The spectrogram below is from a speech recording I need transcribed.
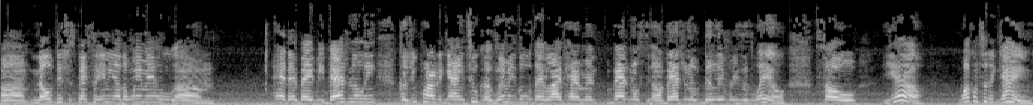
Um, no disrespect to any other women who um, had their baby vaginally because you part of the gang too because women lose their life having vaginal uh, vaginal deliveries as well. So yeah welcome to the game.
